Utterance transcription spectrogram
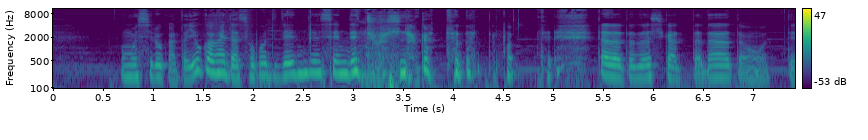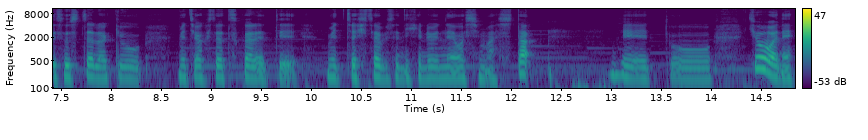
面白かった。よく考えたらそこで全然宣伝とかしなかったなと思って。ただ楽しかったなと思って。そしたら今日めちゃくちゃ疲れてめっちゃ久々に昼寝をしました。でえっと今日はね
